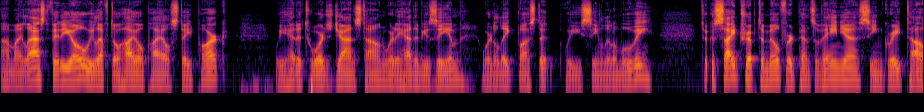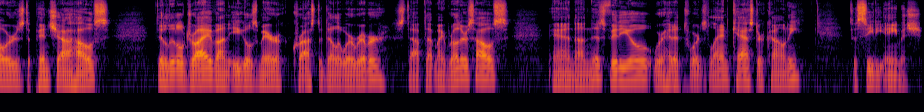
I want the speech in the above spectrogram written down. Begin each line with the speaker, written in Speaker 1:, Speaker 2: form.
Speaker 1: On my last video, we left Ohiopyle State Park. We headed towards Johnstown where they had the museum, where the lake busted. We seen a little movie. Took a side trip to Milford, Pennsylvania, seen Grey Towers, the Pinchot House. Did a little drive on Eagles Mare across the Delaware River. Stopped at my brother's house. And on this video, we're headed towards Lancaster County to see the Amish.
